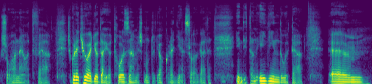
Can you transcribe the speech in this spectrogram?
soha ne add fel. És akkor egy hölgy oda jött hozzám, és mondta, hogy akkor egy ilyen szolgáltat indítani. Így indult el. Um,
